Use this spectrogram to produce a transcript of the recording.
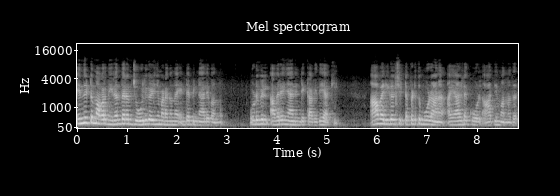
എന്നിട്ടും അവർ നിരന്തരം ജോലി കഴിഞ്ഞു മടങ്ങുന്ന എന്റെ പിന്നാലെ വന്നു. ഒടുവിൽ അവരെ ഞാൻ എന്റെ കവിതയാക്കി. ആ വരികൾ ചിട്ടപ്പെടുത്തുമ്പോഴാണ് അയാളുടെ കോൾ ആദ്യം വന്നത്.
